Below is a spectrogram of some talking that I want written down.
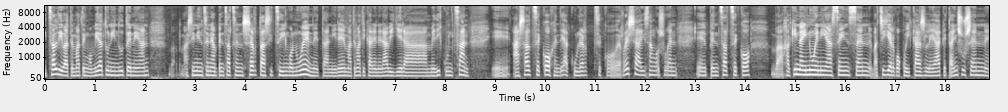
hitzaldi bat ematen gonbidatu nindutenean, ba, hasi nintzenean pentsatzen zertaz hitz egingo nuen eta nire matematikaren erabilera medikuan medikuntzan e, asaltzeko, jendeak ulertzeko erresa izango zuen e, pentsatzeko, ba, jakin nahi nuenia zein zen batxillergoko ikasleak, eta hain zuzen e,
